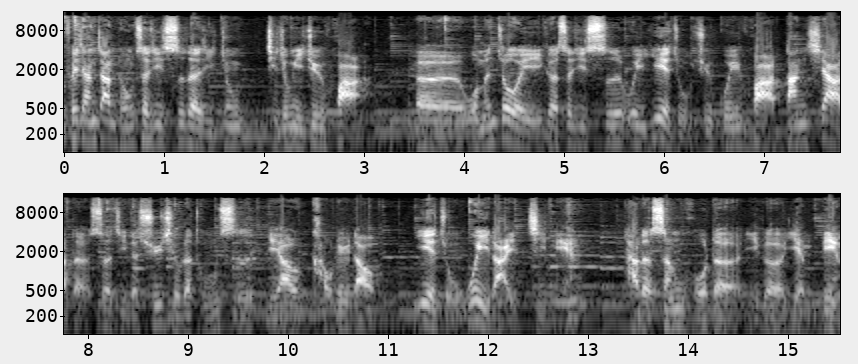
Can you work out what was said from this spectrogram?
非常赞同设计师的其中其中一句话，呃，我们作为一个设计师，为业主去规划当下的设计的需求的同时，也要考虑到业主未来几年他的生活的一个演变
